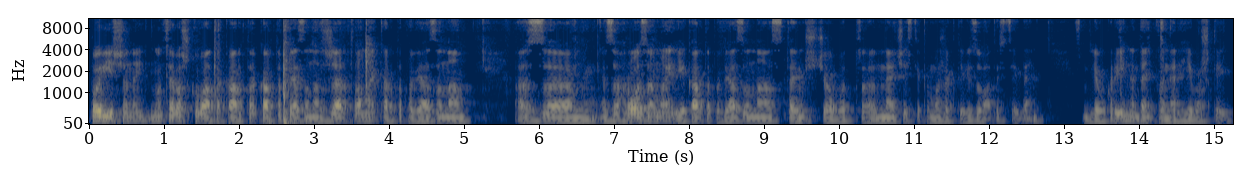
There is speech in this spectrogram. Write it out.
Повішений. Ну, це важкувата карта. Карта пов'язана з жертвами, карта пов'язана з ем, загрозами, і карта пов'язана з тим, що от е, нечисть, яка може активізуватись цей день. Для України день по енергії важкий.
